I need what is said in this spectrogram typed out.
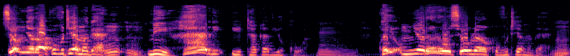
sio mnyororo wa kuvutia magari Mm-mm. ni hali itakavyokuwa mm. kwa hiyo mnyororo usio ule wa kuvutia magari Mm-mm.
